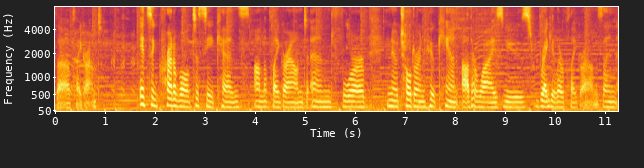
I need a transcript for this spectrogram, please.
the playground. It's incredible to see kids on the playground and for you know children who can't otherwise use regular playgrounds and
